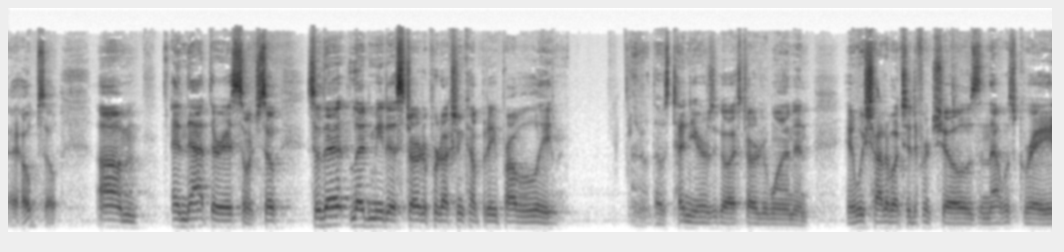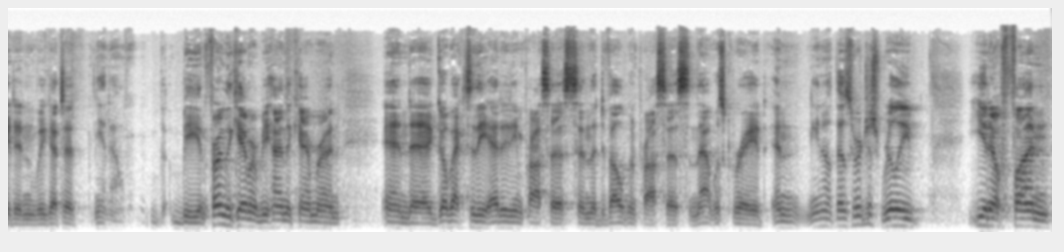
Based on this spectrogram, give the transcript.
I hope so. Um, and that there is so much. So so that led me to start a production company. Probably I don't know. That was ten years ago. I started one, and and we shot a bunch of different shows, and that was great. And we got to you know be in front of the camera, behind the camera, and and uh, go back to the editing process and the development process, and that was great. And you know, those were just really you know fun,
